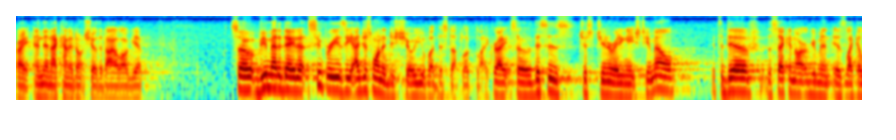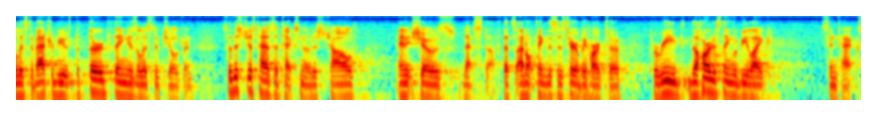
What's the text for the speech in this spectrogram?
right? And then I kind of don't show the dialogue yet. So view metadata, super easy. I just wanted to show you what this stuff looked like, right? So this is just generating HTML. It's a div. The second argument is like a list of attributes. The third thing is a list of children. So this just has a text notice child, and it shows that stuff. That's, I don't think this is terribly hard to to read. The hardest thing would be like syntax,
